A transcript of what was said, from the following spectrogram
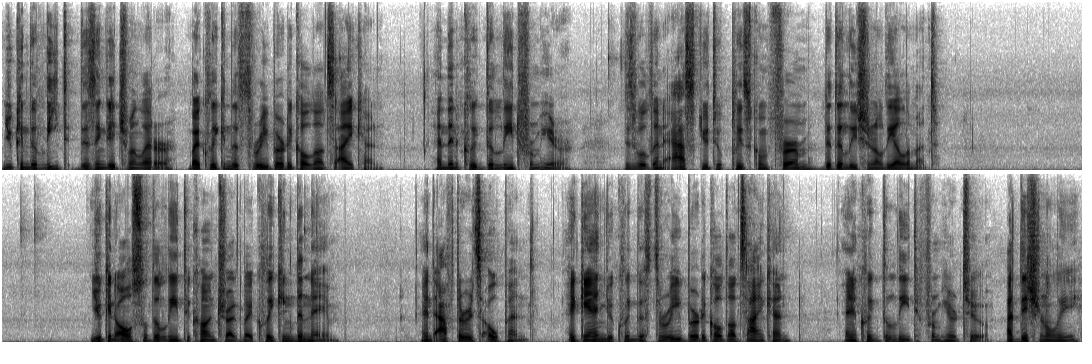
You can delete this engagement letter by clicking the three vertical dots icon and then click delete from here. This will then ask you to please confirm the deletion of the element. You can also delete the contract by clicking the name. And after it's opened, again you click the three vertical dots icon and click delete from here too. Additionally,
